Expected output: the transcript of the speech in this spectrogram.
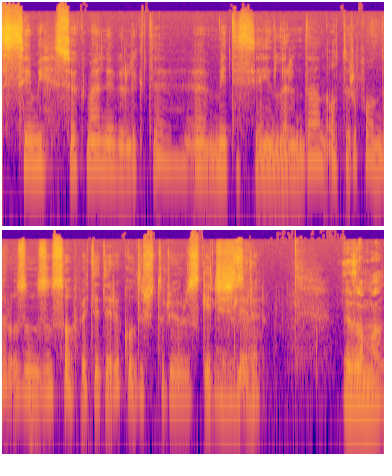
Semih Sökmen'le birlikte e, Metis yayınlarından oturup onları uzun uzun sohbet ederek oluşturuyoruz geçişleri. Güzel. Ne zaman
